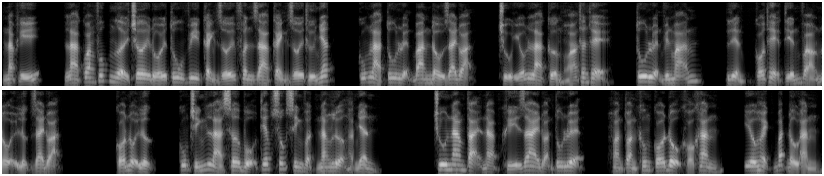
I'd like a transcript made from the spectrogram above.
Nạp khí là quang phúc người chơi đối tu vi cảnh giới phân ra cảnh giới thứ nhất, cũng là tu luyện ban đầu giai đoạn, chủ yếu là cường hóa thân thể, tu luyện viên mãn, liền có thể tiến vào nội lực giai đoạn. Có nội lực, cũng chính là sơ bộ tiếp xúc sinh vật năng lượng hạt nhân. Chu nam tại nạp khí giai đoạn tu luyện, hoàn toàn không có độ khó khăn, yêu hạch bắt đầu ăn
